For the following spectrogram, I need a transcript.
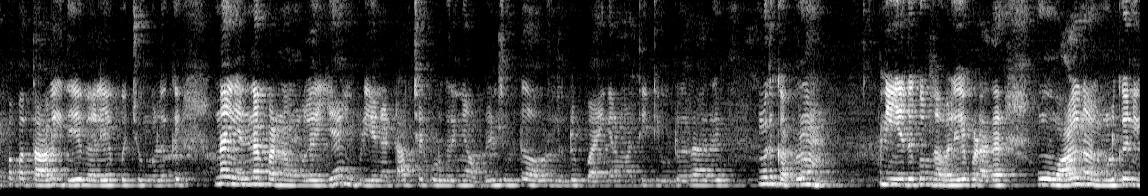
எப்போ பார்த்தாலும் இதே வேலையாக போச்சு உங்களுக்கு? நான் என்ன பண்ண உங்களை? ஏன் இப்படி என்ன டார்ச்சர் கொடுக்குறீங்க? அப்படின்னு சொல்லிட்டு அவர் வந்துட்டு பயங்கரமாக தீட்டி விட்டுறாரு. அதுக்கப்புறம் நீ எதுக்கும் கவலையே படாத. உன் வாழ்நாள் முழுக்க நீ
